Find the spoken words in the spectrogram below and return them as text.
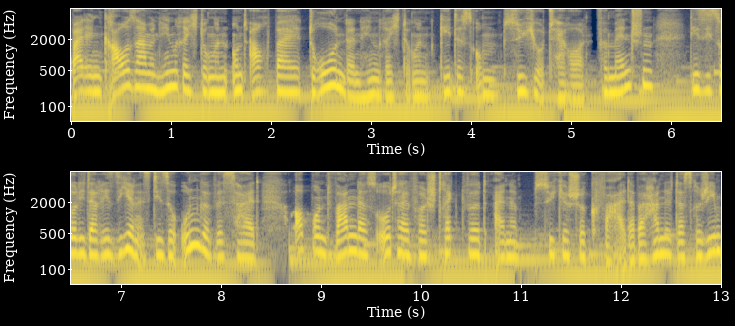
Bei den grausamen Hinrichtungen und auch bei drohenden Hinrichtungen geht es um Psychoterror. Für Menschen, die sich solidarisieren, ist diese Ungewissheit, ob und wann das Urteil vollstreckt wird, eine psychische Qual. Dabei handelt das Regime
